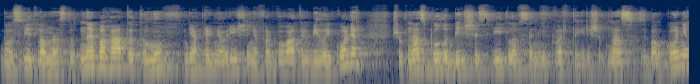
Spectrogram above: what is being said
Бо світла в нас тут небагато, тому я прийняв рішення фарбувати в білий колір, щоб в нас було більше світла в самій квартирі, щоб в нас з балконів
